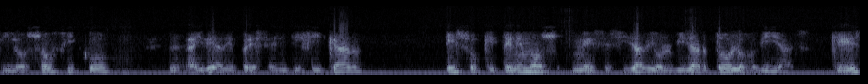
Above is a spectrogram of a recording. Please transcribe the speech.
filosófico, la idea de presentificar eso que tenemos necesidad de olvidar todos los días, que es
